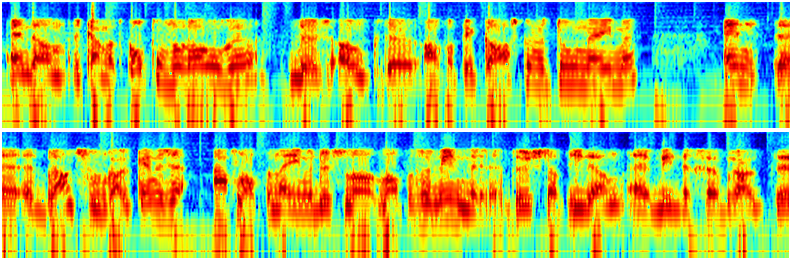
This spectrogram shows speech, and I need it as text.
En dan kan het koppel verhogen, dus ook de aantal pk's kunnen toenemen. En eh, het brandverbruik kunnen ze af laten nemen, dus la- laten verminderen. Dus dat hij dan eh, minder gebruikt eh,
